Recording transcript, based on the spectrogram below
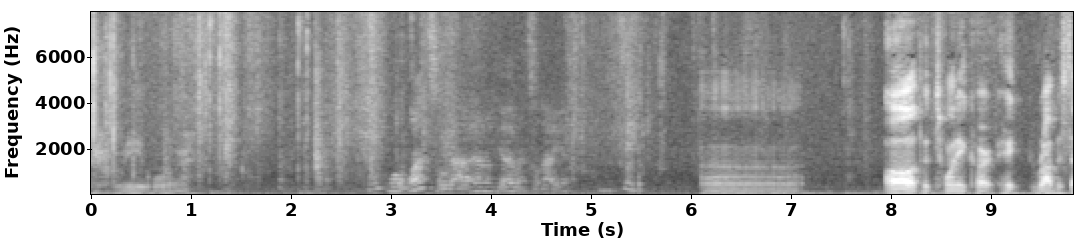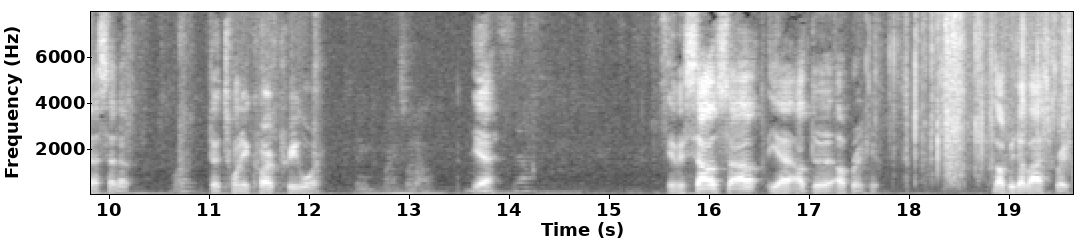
Pre-war. Well, one sold out. I don't know if the other one sold out yet. Let's see. Uh, oh, the twenty card. Hey, Rob, is that set up? What? The twenty card pre-war. I think when sold out. Yeah. So, If it sells out, yeah, I'll do it. I'll break it. That'll be the last break.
